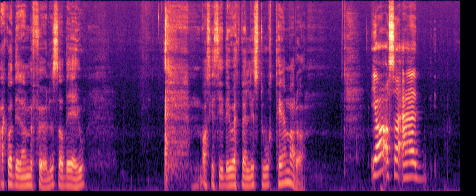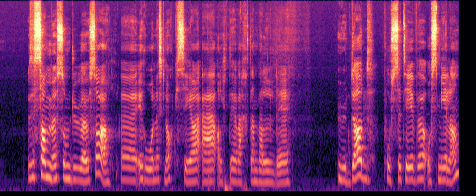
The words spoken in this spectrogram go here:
Akkurat det der med følelser, det er jo Hva skal jeg si Det er jo et veldig stort tema, da. Ja, altså, jeg Det samme som du òg sa. eh, ironisk nok, siden jeg alltid har vært en veldig utad, positiv og smilende,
